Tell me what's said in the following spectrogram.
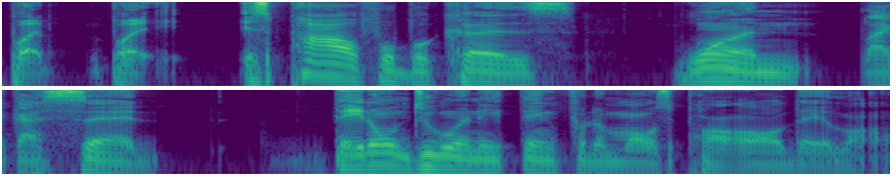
but but it's powerful because one, like I said, they don't do anything for the most part all day long.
